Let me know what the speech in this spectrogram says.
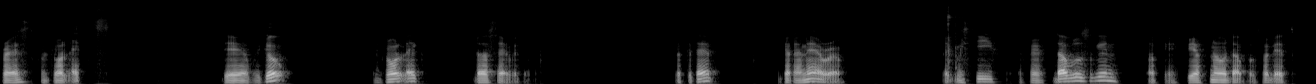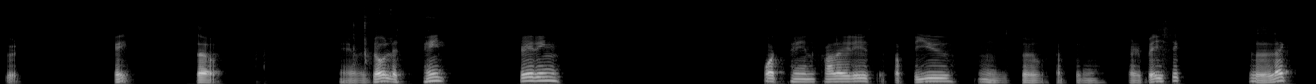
press Control X. There we go. Control X does everything. Look at that. Got an arrow. Let me see if, if I have doubles again. Okay, we have no doubles, so that's good. Okay, so here we go. Let's paint shading. What paint color it is, it's up to you. Let me just go something very basic. Select,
